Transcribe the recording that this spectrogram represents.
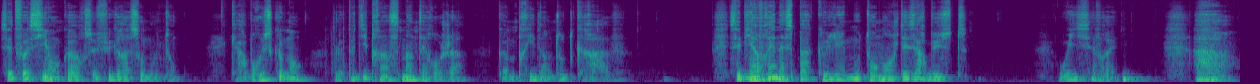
Cette fois-ci encore, ce fut grâce aux moutons, car brusquement, le petit prince m'interrogea, comme pris d'un doute grave. C'est bien vrai, n'est-ce pas, que les moutons mangent des arbustes? Oui, c'est vrai. Ah,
